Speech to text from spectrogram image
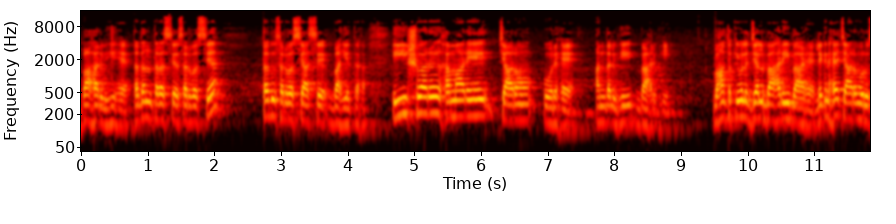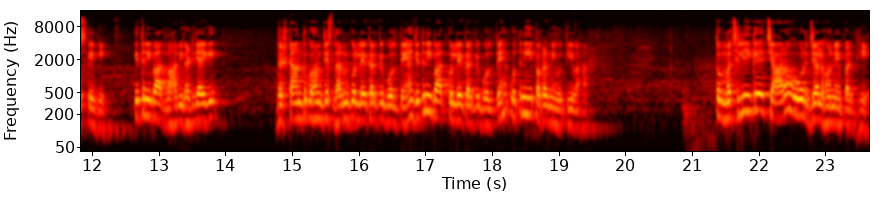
बाहर भी है। तदंतर से सर्वस्व तदु सर्वस्या से बाह्यतः। ईश्वर हमारे चारों ओर है, अंदर भी, बाहर भी। वहाँ तो केवल जल बाहर ही बाहर है, लेकिन है चारों ओर उसके भी। इतनी बात वहाँ भी घट जाएगी। दृष्टांत को हम जिस धर्म को लेकर के बोलते हैं, जितनी बात को लेकर के बोलते हैं, उतनी ही पकड़नी होती है वहाँ। तो मछली के चारों ओर जल होने पर भी,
